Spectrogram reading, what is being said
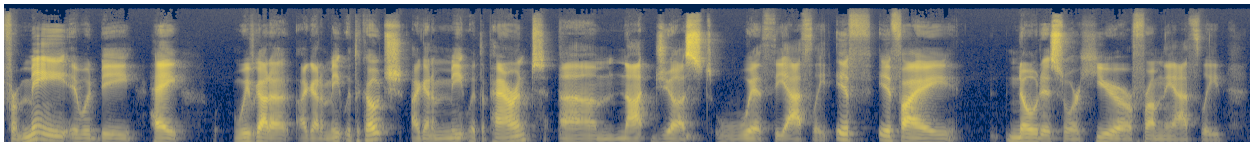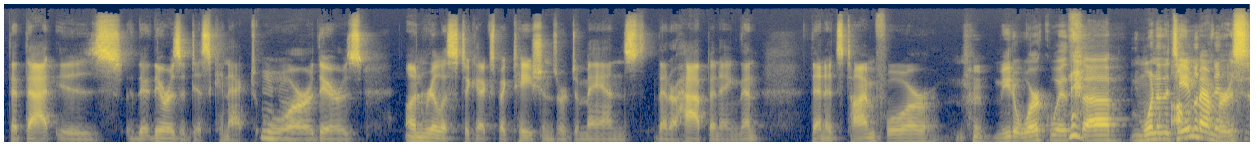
for me, it would be, hey, we've got to I got to meet with the coach, I got to meet with the parent, um, not just with the athlete. If if I notice or hear from the athlete that that is there, there is a disconnect Mhm. or there's unrealistic expectations or demands that are happening, then then it's time for me to work with uh, one of the team of members.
